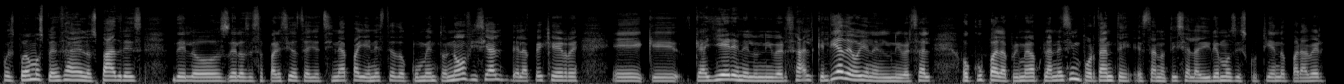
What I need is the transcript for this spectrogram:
pues podemos pensar en los padres de los, de los desaparecidos de Ayotzinapa y en este documento no oficial de la PGR eh, que, que ayer en el Universal, que el día de hoy en el Universal ocupa la primera plana. Es importante esta noticia, la iremos discutiendo para ver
